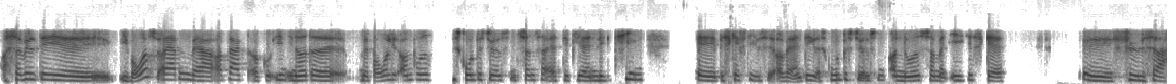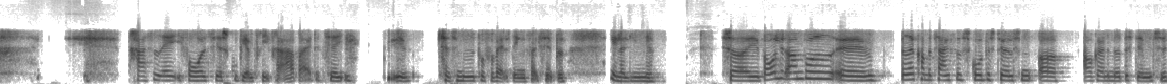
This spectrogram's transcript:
Og så vil det øh, i vores verden være oplagt at gå ind i noget der, med borgerligt ombud, skolebestyrelsen, sådan så at det bliver en legitim øh, beskæftigelse at være en del af skolebestyrelsen, og noget, som man ikke skal øh, føle sig øh, presset af i forhold til at skulle blive fri fra arbejde, til at øh, tage til møde på forvaltningen for eksempel, eller lignende. Så øh, borgerligt ombud, øh, bedre kompetencer til skolebestyrelsen og afgørende medbestemmelse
